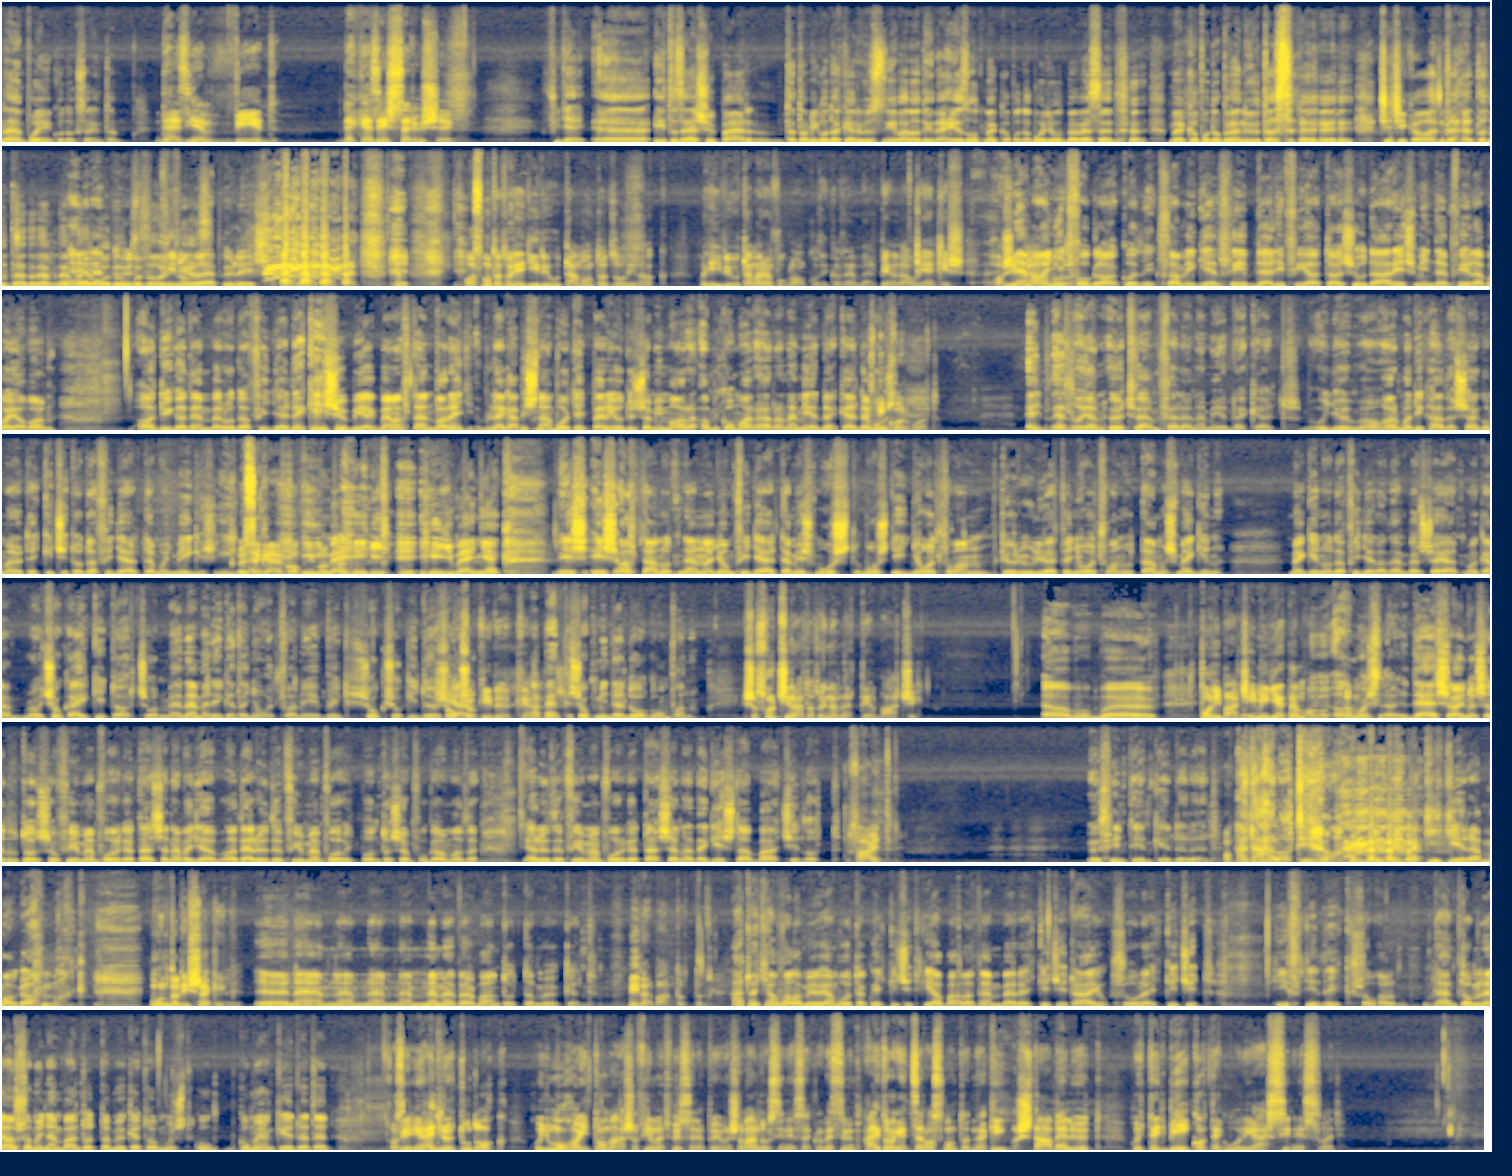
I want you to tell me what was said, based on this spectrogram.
Nem, poénkodok szerintem. De ez ilyen véd dekezésszerűség? Figyelj, e, itt az első pár, tehát amíg oda kerülsz, nyilván addig nehéz, ott megkapod a bogyót, beveszed, megkapod a brenült, az csicsika van, tehát utána nem, nem nagyon Elrepülsz, gondolkozol, hogy Finom félsz. repülés. Azt mondtad, hogy egy idő után mondtad Zolinak, hogy egy idő után már nem foglalkozik az ember például ilyen kis hasikával. Nem annyit foglalkozik, még ilyen szép deli fiatal sudár és mindenféle baja van, addig az ember odafigyel. De későbbiekben aztán van egy, legalábbis nem volt egy periódus, ami mar, amikor marhára nem érdekelt, de Ez most mikor volt? egy, ez olyan 50 fele nem érdekelt. Úgy a harmadik házasságom előtt egy kicsit odafigyeltem, hogy mégis így, Össze kellett kapni így, magad. így, így menjek, és, és aztán ott nem nagyon figyeltem, és most, most így 80 körül, illetve 80 után most megint megint odafigyel az ember saját magára, hogy sokáig kitartson, mert nem elég ez a 80 év, még sok-sok idő kell. Sok-sok idő kell. Hát persze, sok minden dolgom van. És azt hogy csináltad, hogy nem lettél bácsi? Poli bácsi, én még ilyet nem a, hallottam. most, de sajnos az utolsó filmem forgatásánál, vagy az előző filmem, hogy pontosan fogalmazok, előző filmem forgatásánál az egész stáb bácsizott. Fájt? Őszintén kérdezed? Abszolút. Hát állatira. hát kikérem magamnak. Mondtad is nekik? Nem, nem, nem, nem, nem ezzel bántottam őket. Mivel bántottad? Hát, hogyha valami olyan voltak, hogy egy kicsit kiabál az ember, egy kicsit rájuk szól, egy kicsit hisztizik, szóval nem tudom, de azt hiszem, hogy nem bántottam őket, ha most kom- komolyan kérdezed. Azért én egyről tudok, hogy Mohai Tamás, a filmet főszereplője, most a vándorszínészekről beszélünk, állítólag egyszer azt mondtad neki a stáb előtt, hogy te egy B-kategóriás színész vagy.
